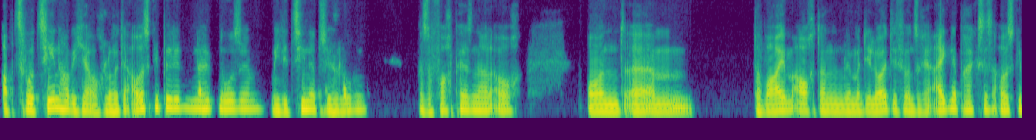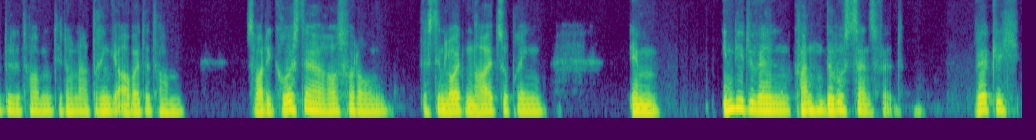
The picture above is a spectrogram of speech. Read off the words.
Ab 2010 habe ich ja auch Leute ausgebildet in der Hypnose, Mediziner, Psychologen also Fachpersonal auch. Und ähm, da war eben auch dann, wenn wir die Leute für unsere eigene Praxis ausgebildet haben, die dann da drin gearbeitet haben, es war die größte Herausforderung, das den Leuten nahezubringen, im individuellen Quantenbewusstseinsfeld wirklich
